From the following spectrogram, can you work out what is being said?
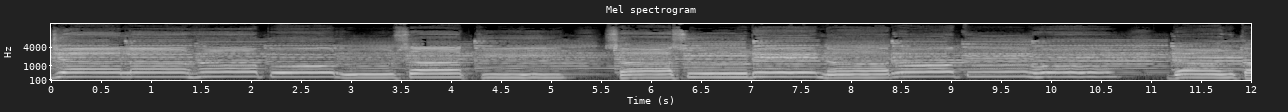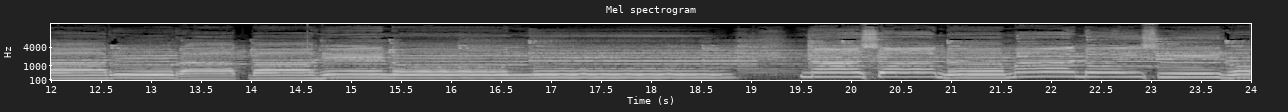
Jalaha porusaki Sasude narotuho Dang tarurak bahenonmu. Nasana manoi siho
